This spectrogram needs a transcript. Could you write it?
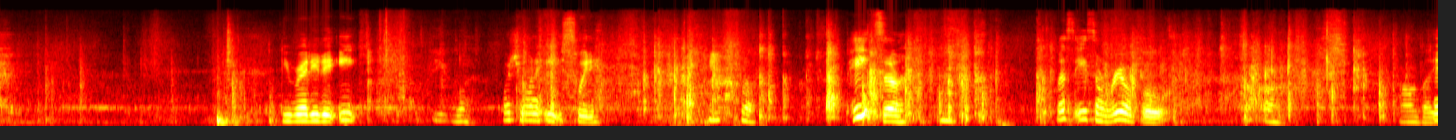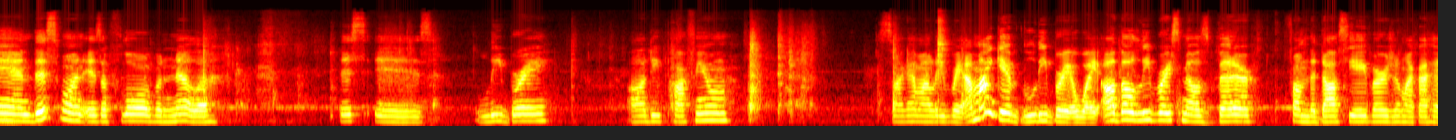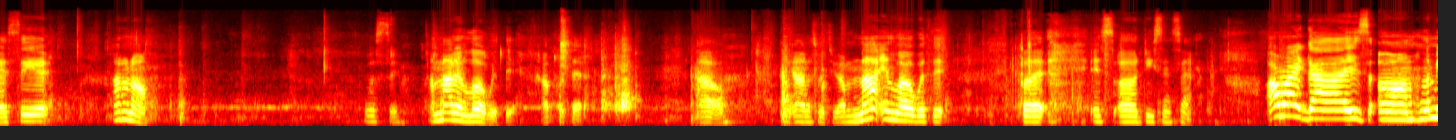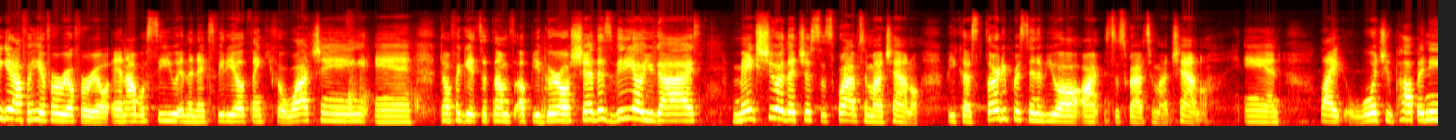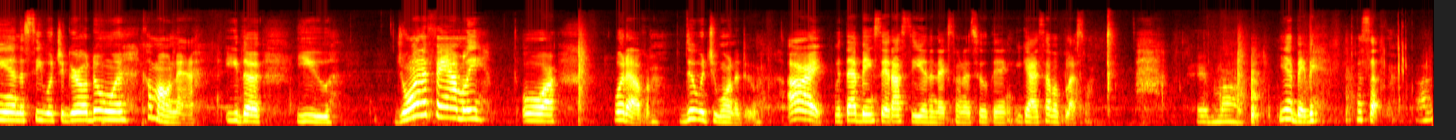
You ready to eat? Eat what? What you want to eat, sweetie? Pizza. Pizza? Let's eat some real food. And this one is a floral vanilla. This is Libre Eau de Parfum. So I got my Libre. I might give Libre away. Although Libre smells better from the Dossier version like I had said. I don't know. We'll see. I'm not in love with it. I'll put that. I'll be honest with you. I'm not in love with it. But it's a decent scent all right guys. Um let me get off of here for real for real and i will see you in the next video. Thank you for watching and don't forget to thumbs up your girl. Share this video you guys. Make sure that you're subscribed to my channel because 30 percent of you all aren't subscribed to my channel. And like what you popping in to see what your girl doing? Come on now. Either you join a family or whatever. Do what you want to do. All right with that being said i'll see you in the next one. Until then you guys have a blessed one. Hey, Mom. yeah baby What's up?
